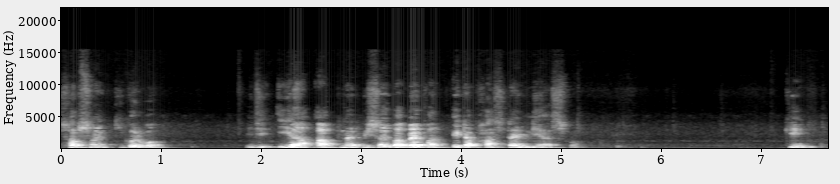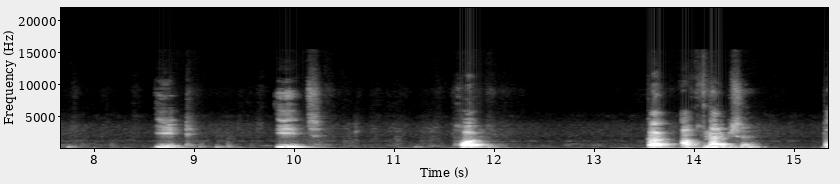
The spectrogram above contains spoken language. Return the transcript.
সবসময় কি করব? এই যে ইয়া আপনার বিষয় বা ব্যাপার, এটা ফার্স্ট টাইম নিয়ে আসব। কি? ইট ইজ ফর কার? আপনার বিষয় বা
